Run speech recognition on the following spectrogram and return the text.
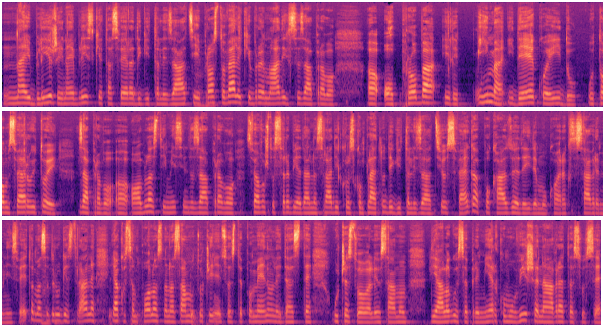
najbliže i najbliskije ta sfera digitalizacije mm -hmm. i mhm. prosto veliki broj mladih se zapravo uh, oproba ili ima ideje koje idu u tom sferu i toj zapravo uh, oblasti i mislim da zapravo sve ovo što Srbija danas radi kroz kompletnu digitalizaciju svega pokazuje da idemo u korak sa savremenim svetom, a sa -hmm. druge strane jako sam ponosna na samu tu činjenicu da ste pomenuli da ste učestvovali u samom dijalogu sa premijerkom, u više navrata su se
